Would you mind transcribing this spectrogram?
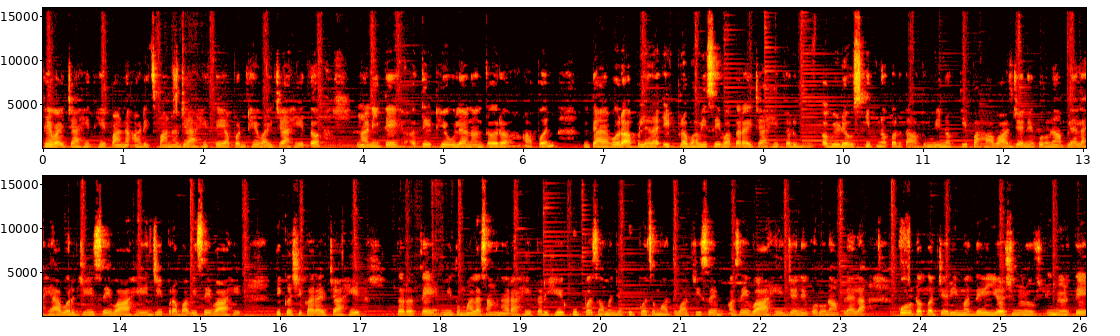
ठेवायचे आहेत हे पानं अडीच पानं जे आहेत ते आपण ठेवायचे आहेत. आणि ते ते ठेवल्यानंतर आपण त्यावर आपल्याला एक प्रभावी सेवा करायची आहे. तर व्हिडिओ स्किप न करता तुम्ही नक्की पाहावा. जेणेकरून आपल्याला ह्यावर जी सेवा आहे जी प्रभावी सेवा आहे ती कशी करायची आहे तर ते मी तुम्हाला सांगणार आहे. तर हे खूपच म्हणजे खूपच महत्त्वाची से सेवा आहे. जेणेकरून आपल्याला कोर्ट कचेरीमध्ये यश मिळू मिळते.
